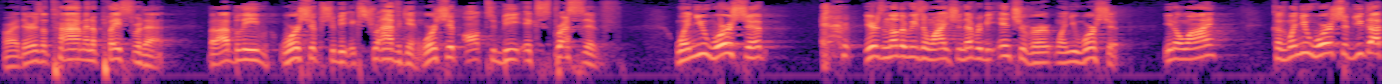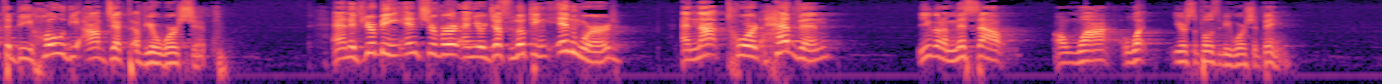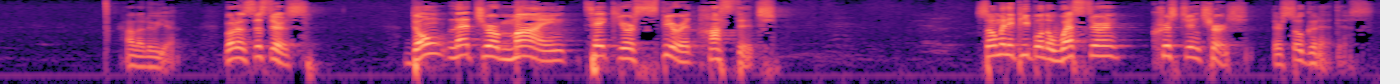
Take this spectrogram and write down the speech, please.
All right. There is a time and a place for that. But I believe worship should be extravagant. Worship ought to be expressive. When you worship, here's another reason why you should never be introvert when you worship. You know why? Because when you worship, you got to behold the object of your worship. And if you're being introvert and you're just looking inward and not toward heaven, you're going to miss out on why, what you're supposed to be worshiping. Hallelujah. Brothers and sisters, don't let your mind take your spirit hostage. So many people in the Western Christian church, they're so good at this.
